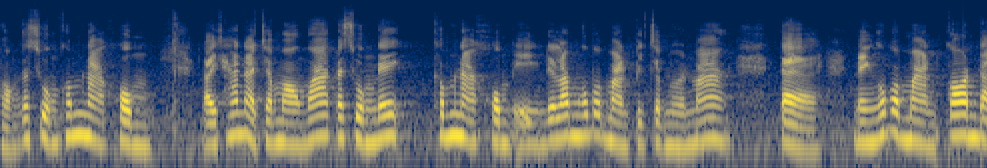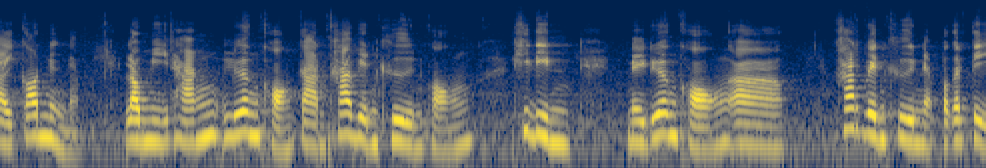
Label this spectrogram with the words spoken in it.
ของกระทรวงคมนาคม หลายท่านอาจจะมองว่ากระทรวงได้คมนาคมเองได้รับงบประมาณเป็นจำนวนมาก แต่ในงบประมาณก้อนใดก้อนหนึ่งเนี่ยเรามีทั้งเรื่องของการค่าเวียนคืนของ ที่ดินในเรื่องของอาค่าเวนคืนเนี่ยปกติ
